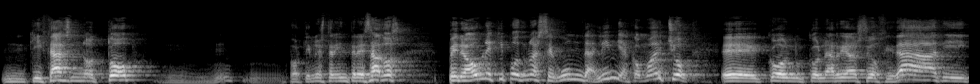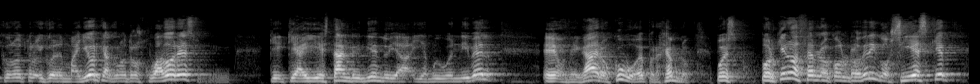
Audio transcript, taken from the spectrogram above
mm, quizás no top, mm, porque no estén interesados, pero a un equipo de una segunda línea, como ha hecho eh, con, la Real Sociedad y con, y con el Mallorca, con otros jugadores que, ahí están rindiendo y a, muy buen nivel. Eh, Odegar o Cubo, eh, por ejemplo. Pues, ¿por qué no hacerlo con Rodrigo? Si es que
